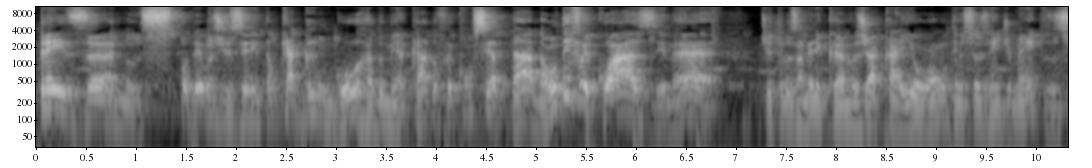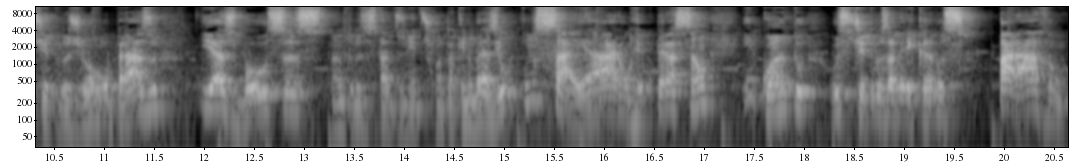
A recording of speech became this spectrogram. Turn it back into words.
três anos. Podemos dizer então que a gangorra do mercado foi consertada. Ontem foi quase, né? Títulos americanos já caíram ontem os seus rendimentos, os títulos de longo prazo, e as bolsas, tanto nos Estados Unidos quanto aqui no Brasil, ensaiaram recuperação, enquanto os títulos americanos paravam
